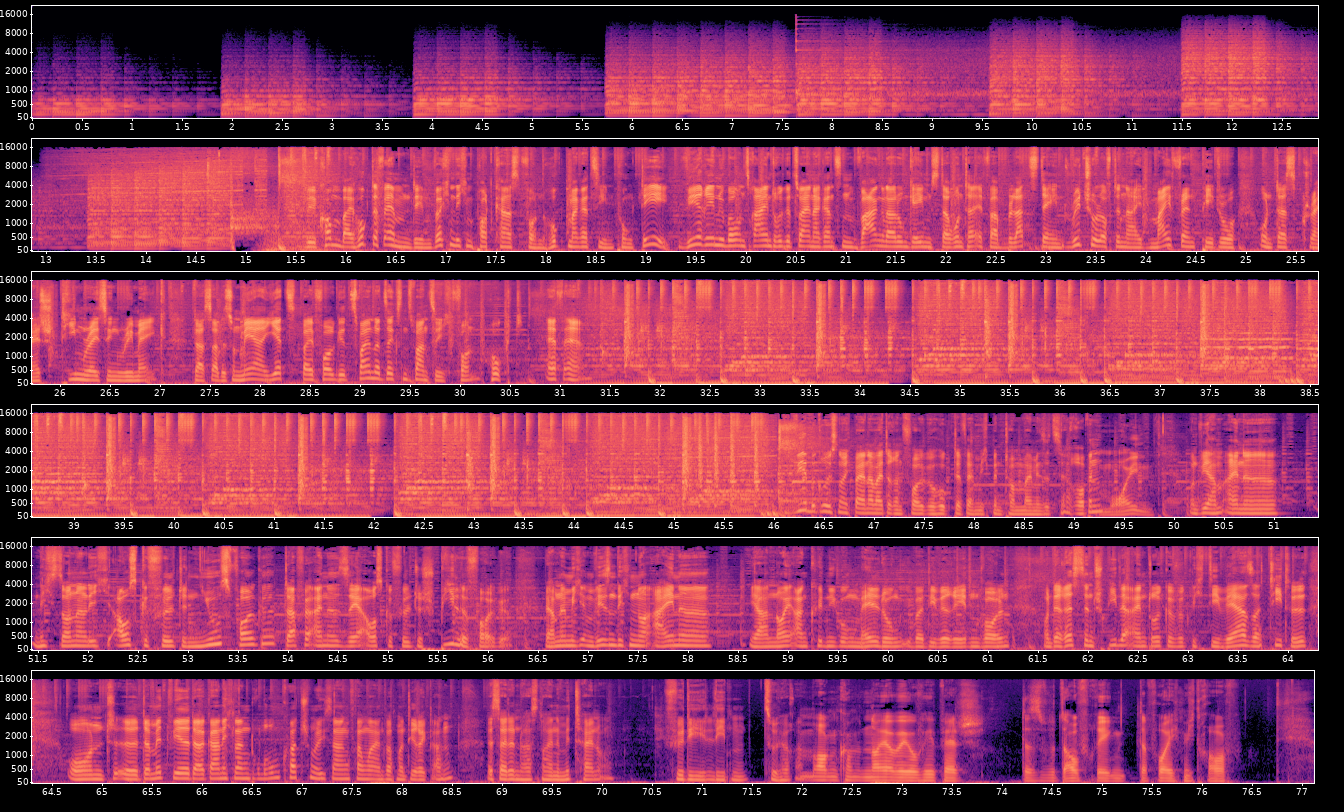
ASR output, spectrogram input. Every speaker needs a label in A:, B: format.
A: Thank you. Willkommen bei Hooked FM, dem wöchentlichen Podcast von hookedmagazin.de. Wir reden über unsere Eindrücke zu einer ganzen Wagenladung Games, darunter etwa Bloodstained, Ritual of the Night, My Friend Pedro und das Crash Team Racing Remake. Das alles und mehr jetzt bei Folge 226 von Hooked FM. Begrüßen euch bei einer weiteren Folge Hooked FM. Ich bin Tom, bei mir sitzt der Robin.
B: Moin.
A: Und wir haben eine nicht sonderlich ausgefüllte News-Folge, dafür eine sehr ausgefüllte Spiele-Folge. Wir haben nämlich im Wesentlichen nur eine ja, Neuankündigung, Meldung, über die wir reden wollen. Und der Rest sind Spieleeindrücke wirklich diverser Titel. Und äh, damit wir da gar nicht lange drum rumquatschen, würde ich sagen, fangen wir einfach mal direkt an. Es sei denn, du hast noch eine Mitteilung für die lieben Zuhörer.
B: Morgen kommt ein neuer WoW-Patch. Das wird aufregend, da freue ich mich drauf.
